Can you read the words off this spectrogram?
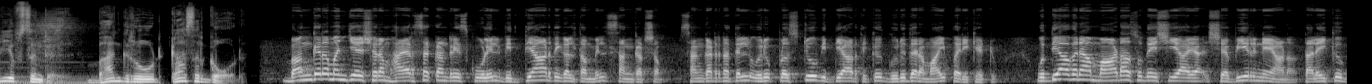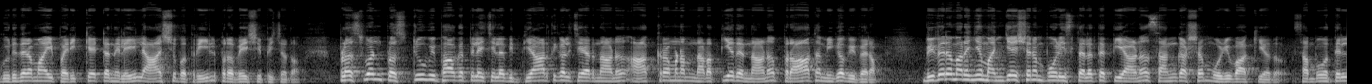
V F centre bank road Kasaragod. Bangaramanjeshwaram higher secondary സ്കൂളിൽ വിദ്യാർത്ഥികൾ തമ്മിൽ സംഘർഷം. സംഘടനത്തിൽ ഒരു പ്ലസ് ടു വിദ്യാർത്ഥിക്ക് ഗുരുതരമായി പരിക്കേറ്റു. ഉദ്യാവന മാട സ്വദേശിയായ ഷബീറിനെയാണ് തലയ്ക്ക് ഗുരുതരമായി പരിക്കേറ്റ നിലയിൽ ആശുപത്രിയിൽ പ്രവേശിപ്പിച്ചത്. പ്ലസ് വൺ പ്ലസ് ടു വിഭാഗത്തിലെ ചില വിദ്യാർത്ഥികൾ ചേർന്നാണ് ആക്രമണം നടത്തിയതെന്നാണ് പ്രാഥമിക വിവരം. വിവരമറിഞ്ഞ് മഞ്ചേശ്വരം പോലീസ് സ്ഥലത്തെത്തിയാണ് സംഘർഷം ഒഴിവാക്കിയത്. സംഭവത്തിൽ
